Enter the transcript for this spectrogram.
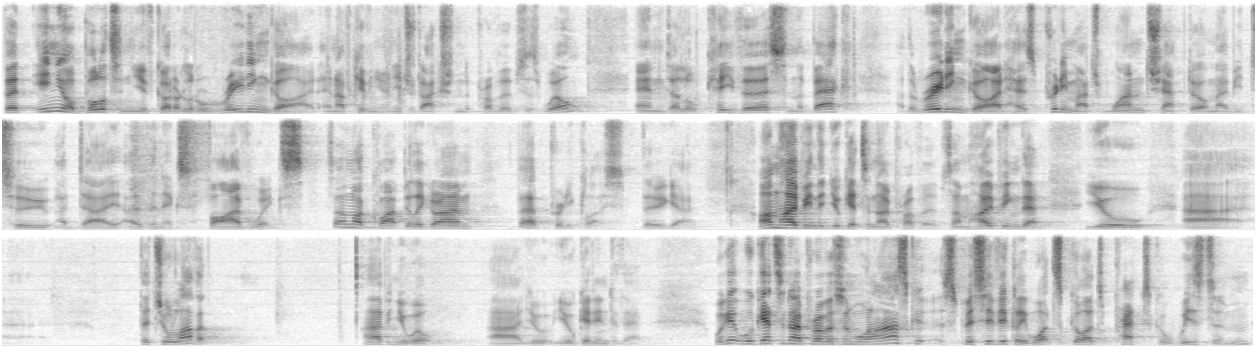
But in your bulletin, you've got a little reading guide, and I've given you an introduction to Proverbs as well, and a little key verse in the back. Uh, the reading guide has pretty much one chapter or maybe two a day over the next five weeks. So I'm not quite Billy Graham, but pretty close. There you go. I'm hoping that you'll get to know Proverbs. I'm hoping that you'll uh, that you'll love it. I'm hoping you will. Uh, you, you'll get into that. We'll get, we'll get to know Proverbs and we'll ask specifically what's God's practical wisdom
